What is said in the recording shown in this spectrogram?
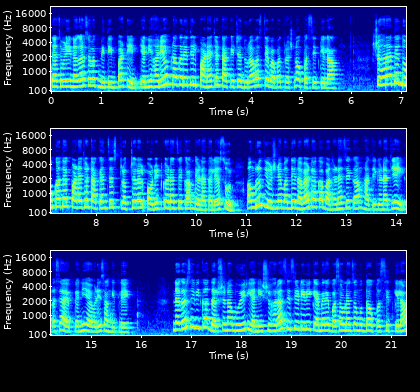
त्याचवेळी नगरसेवक नितीन पाटील यांनी हरिओम नगर येथील पाण्याच्या टाकीच्या दुरावस्थेबाबत प्रश्न उपस्थित केला. शहरातील धोकादायक पाण्याच्या टाक्यांचे स्ट्रक्चरल ऑडिट करण्याचे काम देण्यात आले असून अमृत योजनेमध्ये नव्या टाका बांधण्याचे काम हाती घेण्यात येईल असे आयुक्तांनी यावेळी सांगितले. नगरसेविका दर्शना भोईर यांनी शहरात सीसीटीव्ही कॅमेरे बसवण्याचा मुद्दा उपस्थित केला.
